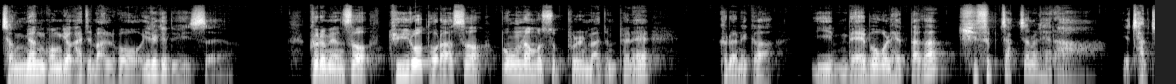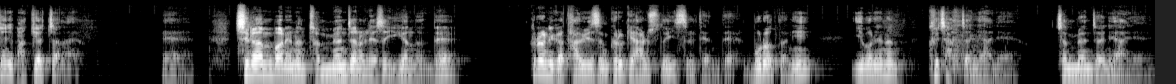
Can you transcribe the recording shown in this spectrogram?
정면 공격하지 말고 이렇게 되어 있어요. 그러면서 뒤로 돌아서 뽕나무 숲을 맞은편에 그러니까 이 매복을 했다가 기습 작전을 해라. 작전이 바뀌었잖아요. 예. 지난번에는 전면전을 해서 이겼는데 그러니까 다윗은 그렇게 할 수도 있을 텐데 물었더니 이번에는 그 작전이 아니에요. 전면전이 아니에요.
